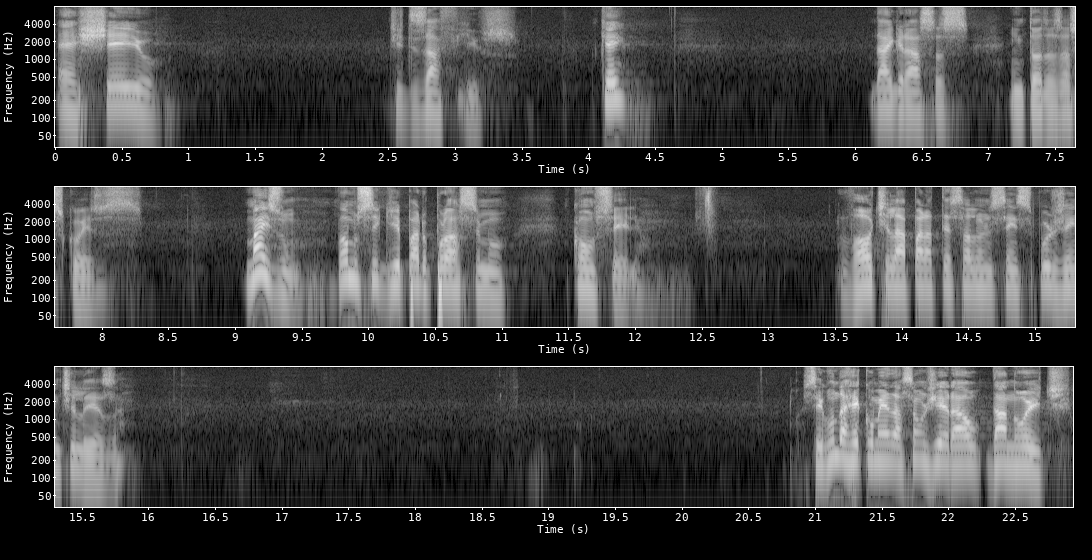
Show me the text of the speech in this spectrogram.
é cheio de desafios. Ok? Dai graças em todas as coisas. Mais um. Vamos seguir para o próximo conselho. Volte lá para Tessalonicenses, por gentileza. Segunda recomendação geral da noite.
